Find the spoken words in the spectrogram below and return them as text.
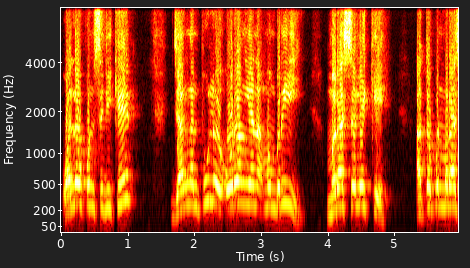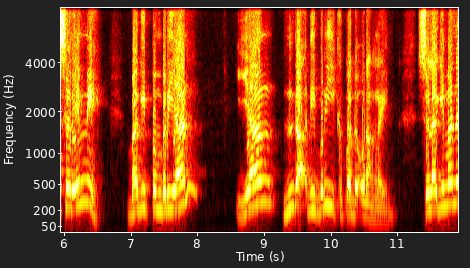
walaupun sedikit. Jangan pula orang yang nak memberi merasa lekeh ataupun merasa remeh bagi pemberian yang hendak diberi kepada orang lain. Selagi mana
